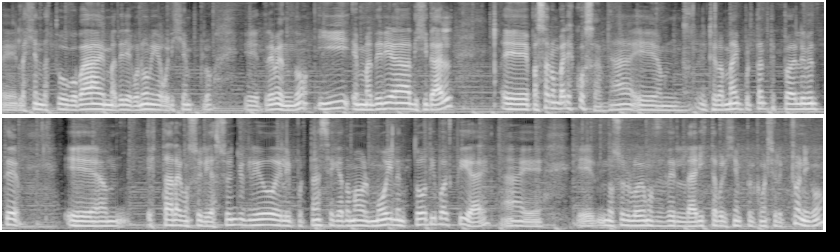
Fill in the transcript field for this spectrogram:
Eh, la agenda estuvo copada en materia económica, por ejemplo, eh, tremendo. Y en materia digital eh, pasaron varias cosas. ¿ah? Eh, entre las más importantes probablemente eh, está la consolidación, yo creo, de la importancia que ha tomado el móvil en todo tipo de actividades. ¿ah? Eh, nosotros lo vemos desde la arista, por ejemplo, el comercio electrónico.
